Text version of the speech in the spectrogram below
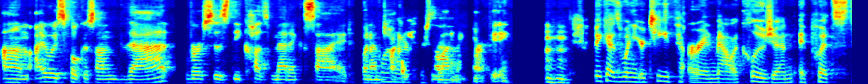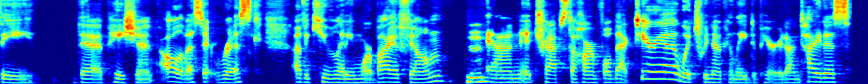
Um, I always focus on that versus the cosmetic side when I'm 100%. talking about therapy. Mm-hmm. Because when your teeth are in malocclusion, it puts the the patient, all of us, at risk of accumulating more biofilm mm-hmm. and it traps the harmful bacteria, which we know can lead to periodontitis.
